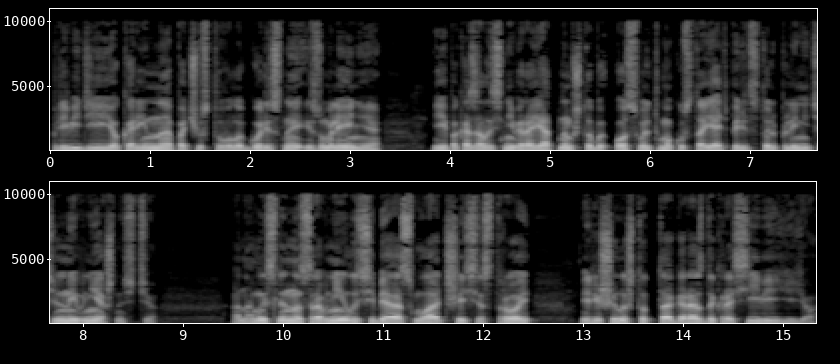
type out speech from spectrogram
При виде ее Каринна почувствовала горестное изумление. Ей показалось невероятным, чтобы Освальд мог устоять перед столь пленительной внешностью. Она мысленно сравнила себя с младшей сестрой и решила, что та гораздо красивее ее.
